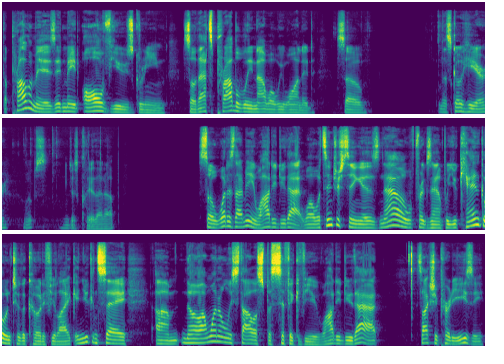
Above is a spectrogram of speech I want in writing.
The problem is it made all views green. So that's probably not what we wanted. So let's go here. Whoops, let just clear that up. So what does that mean? Well, how do you do that? Well, what's interesting is now, for example, you can go into the code if you like, and you can say, um, no, I want to only style a specific view. Well, how do you do that? It's actually pretty easy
